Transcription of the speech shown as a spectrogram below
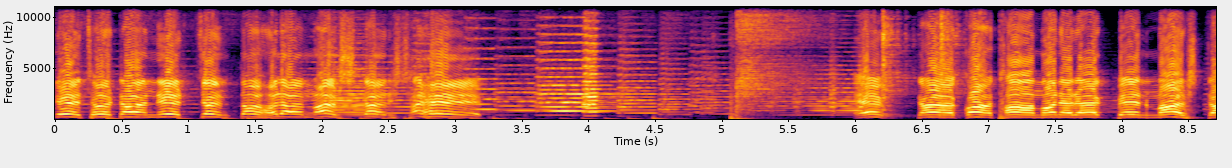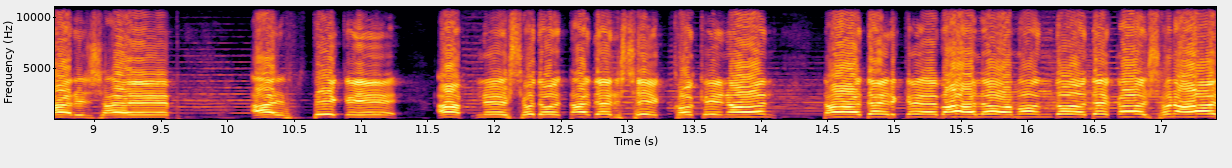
কিছুটা নিশ্চিন্ত হলাম মাস্টার সাহেব? একটা কথা মনে রাখবেন, মাস্টার সাহেব, আজ থেকে আপনি শুধু তাদের শিক্ষকই নন, তাদেরকে ভালো মন্দ দেখাশোনার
